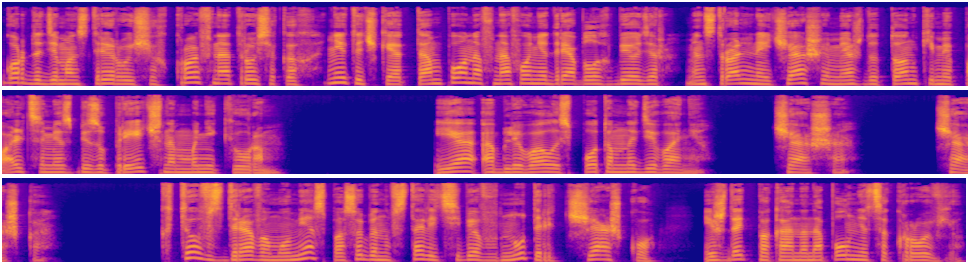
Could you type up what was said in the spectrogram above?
гордо демонстрирующих кровь на трусиках, ниточки от тампонов на фоне дряблых бедер, менструальные чаши между тонкими пальцами с безупречным маникюром. Я обливалась потом на диване. Чаша чашка. Кто в здравом уме способен вставить себе внутрь чашку и ждать, пока она наполнится кровью,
